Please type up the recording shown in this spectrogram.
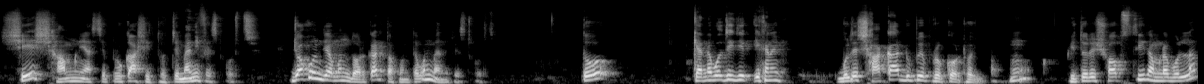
সে সামনে আসছে, প্রকাশিত হচ্ছে ম্যানিফেস্ট করছে। যখন যেমন দরকার, তখন তেমন ম্যানিফেস্ট করছে। তো কেন বলছি যে এখানে বলছে শাখা রূপে প্রকট হই, হুম? ভিতরে সব স্থির, আমরা বললাম,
